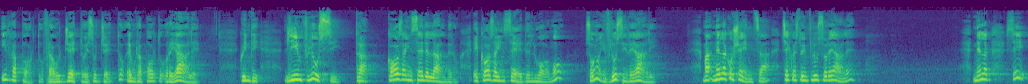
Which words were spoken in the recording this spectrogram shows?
Il rapporto fra oggetto e soggetto è un rapporto reale, quindi gli influssi tra cosa in sé dell'albero e cosa in sé dell'uomo sono influssi reali. Ma nella coscienza c'è questo influsso reale? Nella, se,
